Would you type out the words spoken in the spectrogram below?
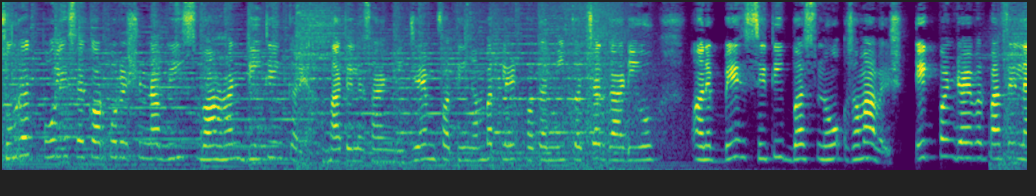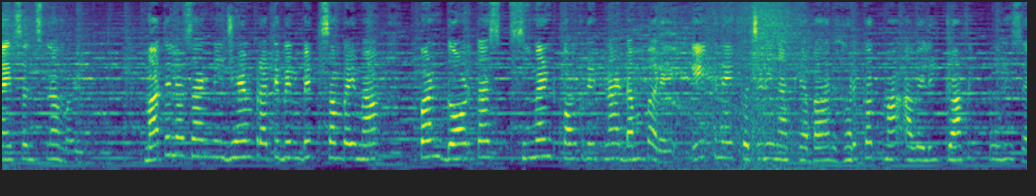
સુરત પોલીસે કોર્પોરેશનના વીસ વાહન ડિટેઇન કર્યા. માટેલસાણની જેમ ફરતી નંબર પ્લેટ વગરની કચર ગાડીઓ અને બે સિટી બસનો સમાવેશ. એક પણ ડ્રાઈવર પાસે લાયસન્સ ન મળ્યું. માતેલાસાણની જેમ પ્રતિબિંબિત સમયમાં પણ દોડતા સિમેન્ટ કોન્ક્રીટના ડમ્પરે એકને કચડી નાખ્યા બાદ હરકતમાં આવેલી ટ્રાફિક પોલીસે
